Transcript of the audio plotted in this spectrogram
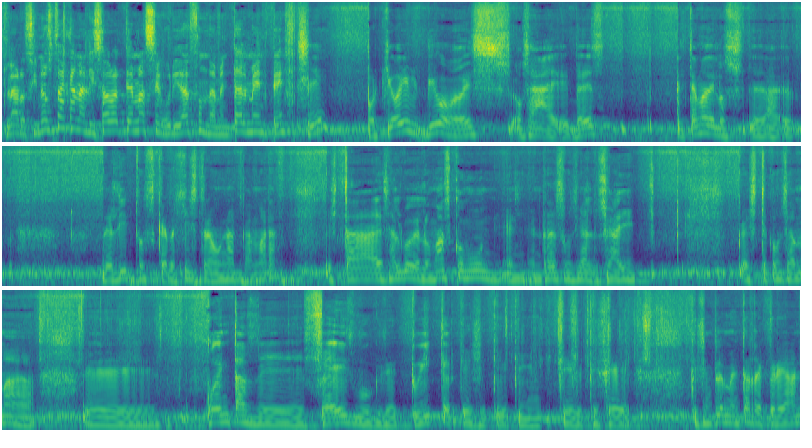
Claro, si no está canalizado al tema seguridad fundamentalmente, Sí, porque hoy, digo, es, o sea, ves el tema de los eh, delitos que registra una cámara, está, es algo de lo más común en, en redes sociales. O sea, hay, este, ¿cómo se llama? Eh, cuentas de Facebook, de Twitter, que, se- que, que, que- que se, que simplemente recrean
